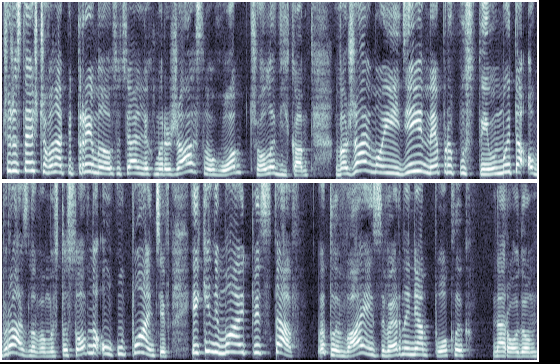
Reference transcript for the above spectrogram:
через те, що вона підтримала у соціальних мережах свого чоловіка. Вважаємо її дії неприпустимими та образливими стосовно окупантів, які не мають підстав. Випливає із звернення поклик народу.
